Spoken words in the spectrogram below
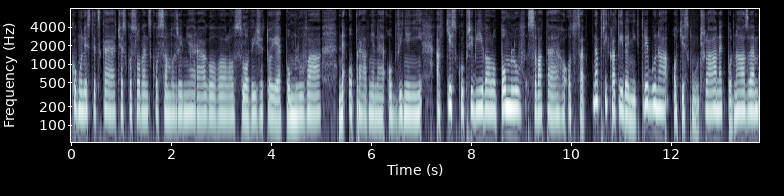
Komunistické Československo samozřejmě reagovalo slovy, že to je pomluva, neoprávněné obvinění a v tisku přibývalo pomluv svatého otce. Například týdeník Tribuna otisknul článek pod názvem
